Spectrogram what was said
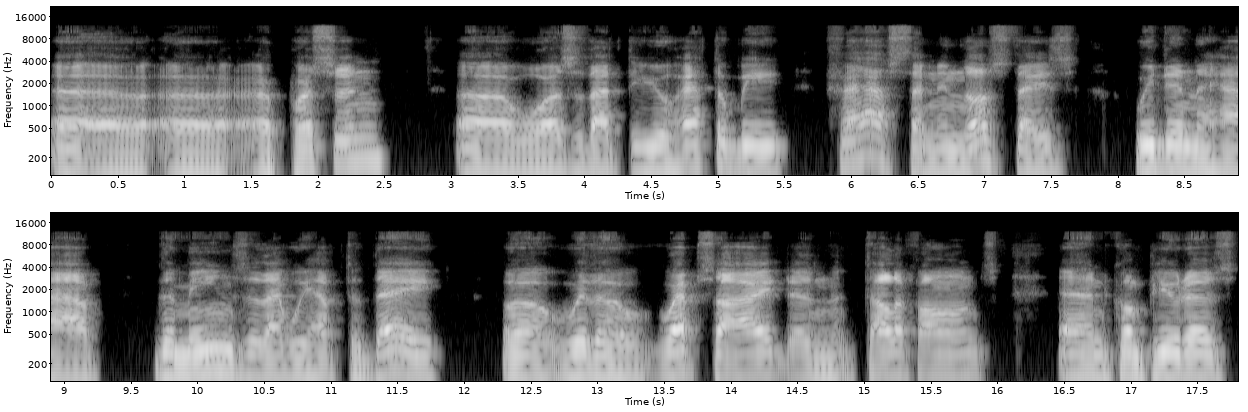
a, a, a person uh, was that you had to be fast. And in those days, we didn't have the means that we have today uh, with a website and telephones and computers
